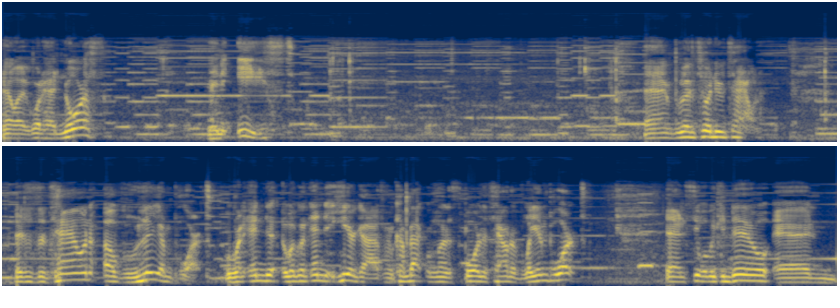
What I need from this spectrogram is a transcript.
Now we're going to head north and east. And we're going to a new town. This is the town of Lianport. We're to end it. We're to end it here, guys. When we come back, we're going to explore the town of Lianport and see what we can do and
